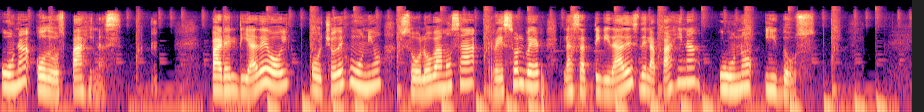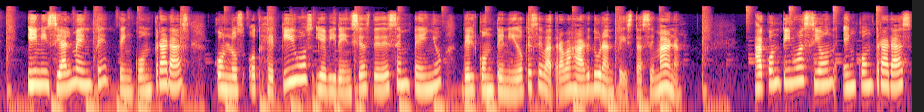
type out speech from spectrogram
una o dos páginas. Para el día de hoy, 8 de junio, solo vamos a resolver las actividades de la página 1 y 2. Inicialmente te encontrarás con los objetivos y evidencias de desempeño del contenido que se va a trabajar durante esta semana. A continuación encontrarás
